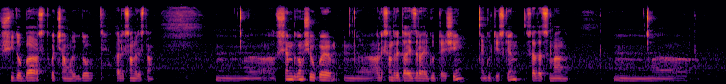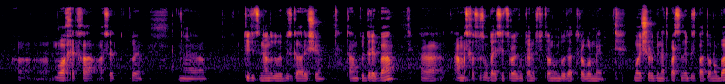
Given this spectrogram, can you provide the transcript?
შვიდობა, ასე თქვა, ჩამოიგდო ალექსანდრესთან. შემდგომში უკვე ალექსანდრე დაეძრა ეგვიპტეში, ეგვიპტისკენ, სადაც მან მოახერხა, ასე თქვა, დიდი წინანდობების გარეშე დამკვიდრება ამას ხელს უწყობდა ისიც რომ ეგვიპტელებს თვითონ უნდათ როგორმე მოეშორებინათ სპარსელების ბატონობა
